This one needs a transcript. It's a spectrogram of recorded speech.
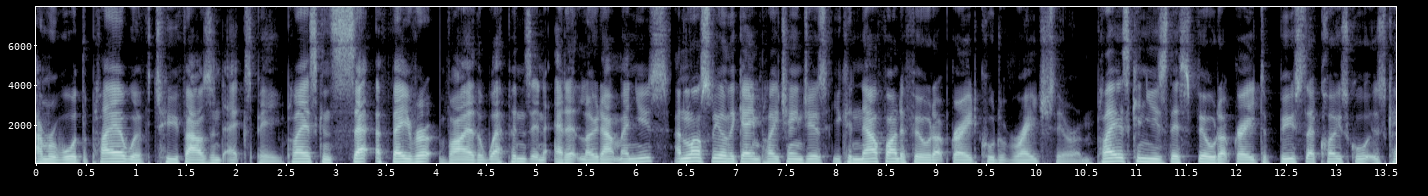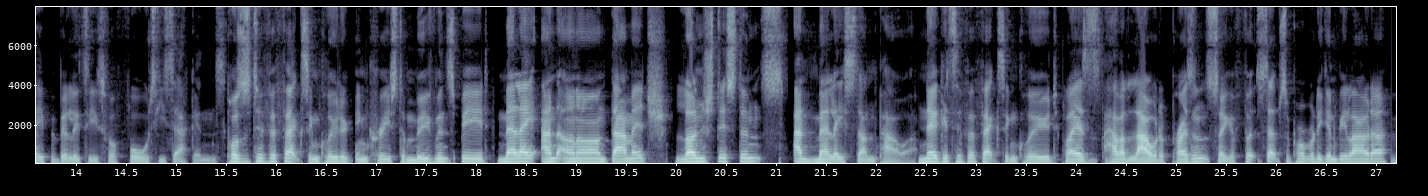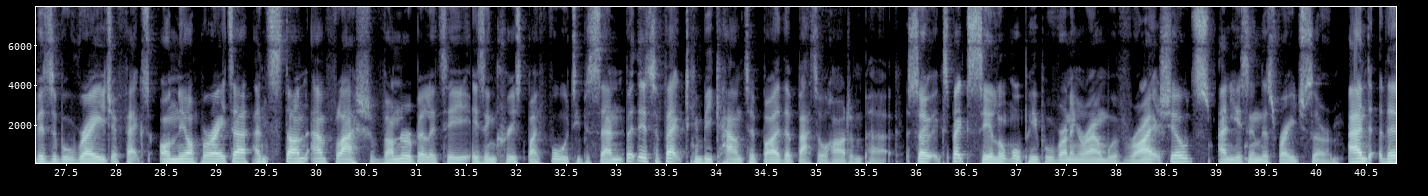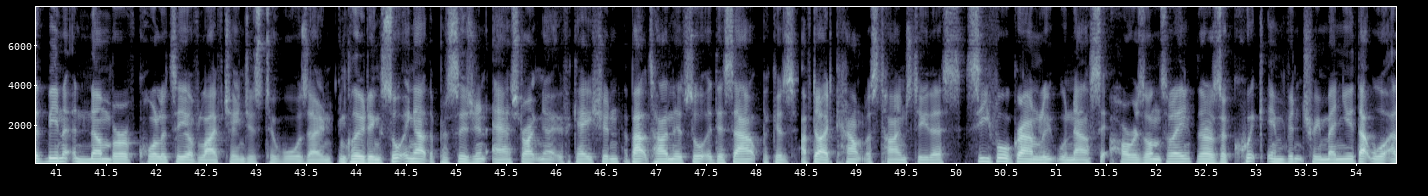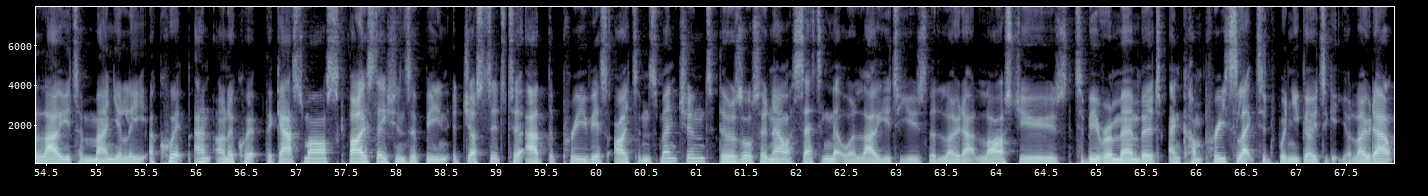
and reward the player with 2000 XP. Players can set a favourite via the weapons in edit loadout menus. And lastly on the gameplay changes, you can now find a field upgrade called Rage Serum. Players can use this field upgrade to boost their close quarters capabilities for 40 seconds. Positive effects include an increased movement speed, melee and unarmed damage, damage, lunge distance, and melee stun power. Negative effects include players have a louder presence, so your footsteps are probably going to be louder, visible rage effects on the operator, and stun and flash vulnerability is increased by 40%, but this effect can be countered by the battle hardened perk. So expect to see a lot more people running around with riot shields and using this rage serum. And there have been a number of quality of life changes to Warzone, including sorting out the precision airstrike notification. About time they've sorted this out because I've died countless times to this. C4 ground loot will now sit horizontally. There is a quick inventory menu that will allow you to manually equip and unequip the gas mask. Buy stations have been adjusted to add the previous items mentioned. There is also now a setting that will allow you to use the loadout last used to be remembered and come pre-selected when you go to get your loadout.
